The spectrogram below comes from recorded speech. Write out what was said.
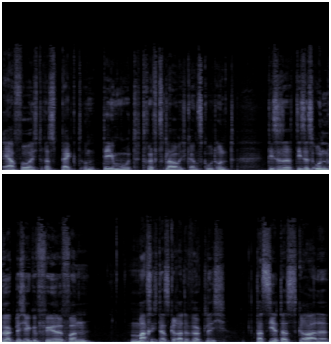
Ehrfurcht, Respekt und Demut trifft's, glaube ich, ganz gut. Und diese, dieses unwirkliche Gefühl von, mache ich das gerade wirklich? Passiert das gerade?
